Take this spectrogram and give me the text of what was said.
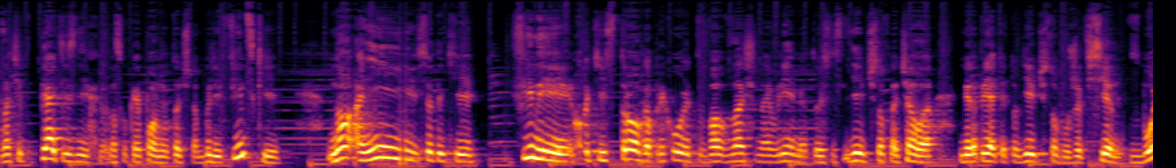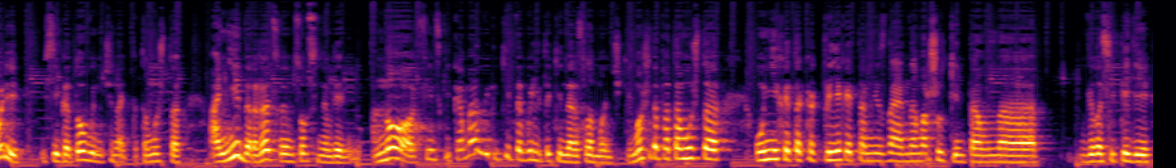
Значит, 5 из них, насколько я помню точно, были финские, но они все-таки Финны хоть и строго приходят в назначенное время, то есть если 9 часов начала мероприятия, то в 9 часов уже все в сборе и все готовы начинать, потому что они дорожат своим собственным временем. Но финские команды какие-то были такие на расслабончики. Может, это потому, что у них это как приехать, там, не знаю, на маршрутке там, на велосипеде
